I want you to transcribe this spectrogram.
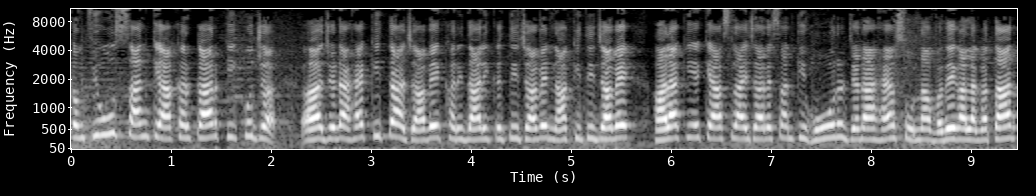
ਕੰਫਿਊਜ਼ ਸਨ ਕਿ ਆਖਰਕਾਰ ਕੀ ਕੁਝ ਜਿਹੜਾ ਹੈ, ਕੀਤਾ ਜਾਵੇ ਖਰੀਦਾਰੀ ਕੀਤੀ ਜਾਵੇ, ਨਾ ਕੀਤੀ ਜਾਵੇ। ਹਾਲਾਂਕਿ ਇਹ ਕਿਆਸ ਲਾਏ ਜਾ ਰਹੇ ਸਨ ਕਿ ਹੋਰ ਜਿਹੜਾ ਹੈ, ਸੋਨਾ ਵਧੇਗਾ ਲਗਾਤਾਰ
